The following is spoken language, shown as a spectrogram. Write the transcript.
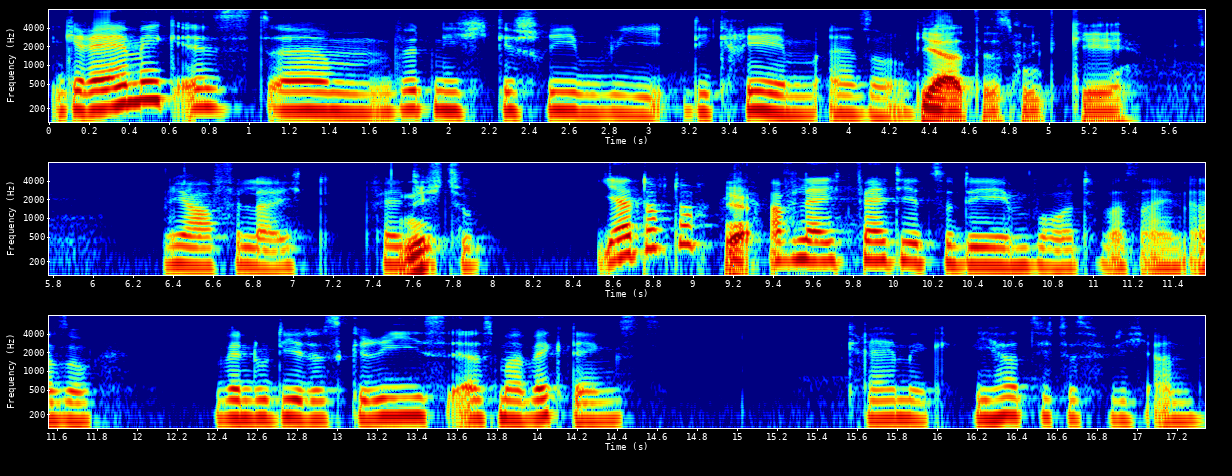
grämig ist, ähm, wird nicht geschrieben wie die Creme. Also, ja, das mit G. ja, vielleicht fällt Nicht? dir zu. Ja, doch, doch. Ja. Aber vielleicht fällt dir zu dem Wort was ein. Also, wenn du dir das Grieß erstmal wegdenkst. Grämig. Wie hört sich das für dich an?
